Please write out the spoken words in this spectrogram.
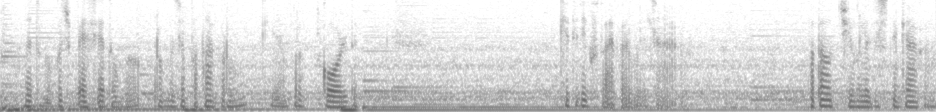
मैं तुम्हें कुछ पैसे दूँगा और मुझे पता करो कि यहाँ पर गोल्ड कितनी खुदाई पर मिल जाएगा। पता हो जियोलॉजिस्ट ने क्या कहा?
